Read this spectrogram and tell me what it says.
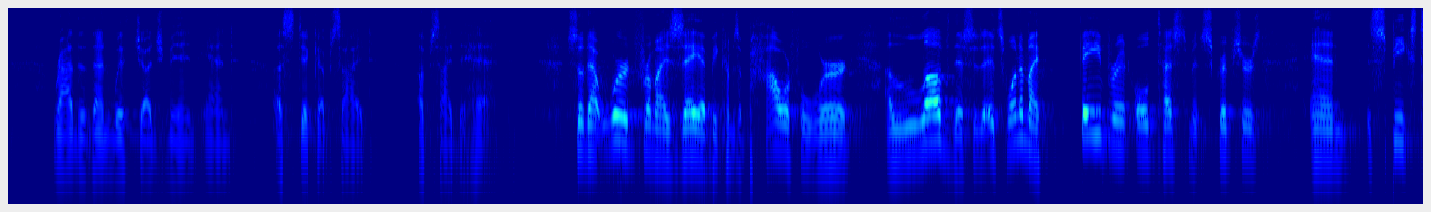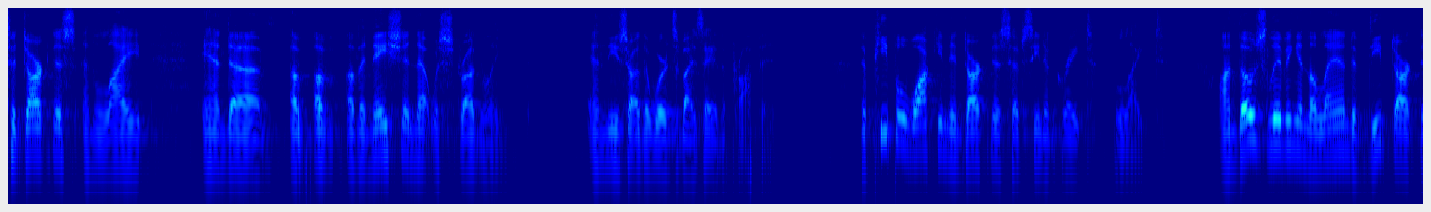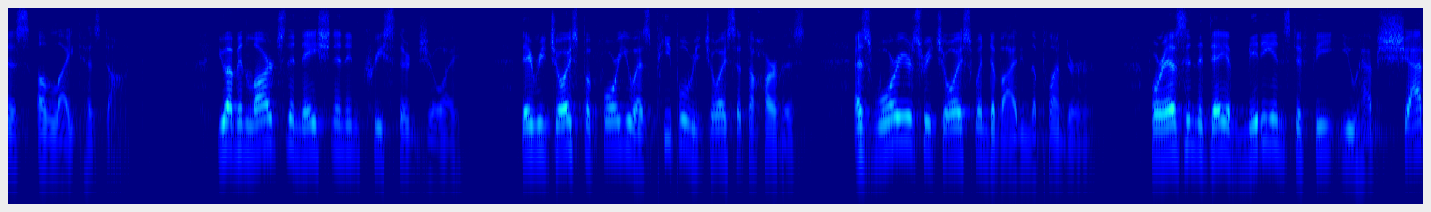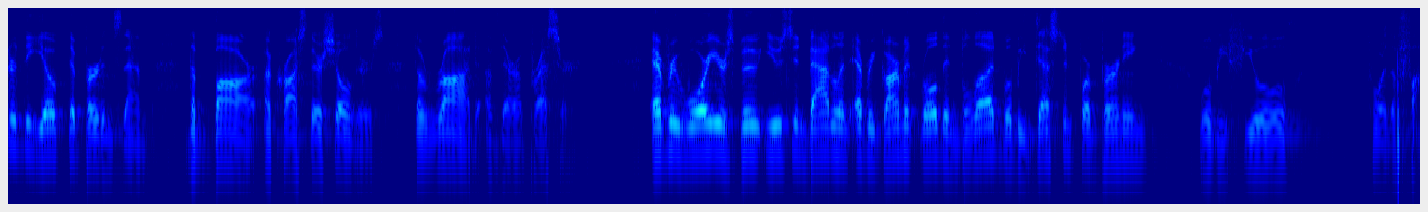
rather than with judgment and a stick upside, upside the head. So that word from Isaiah becomes a powerful word. I love this. It's one of my favorite Old Testament scriptures and speaks to darkness and light and uh, of, of, of a nation that was struggling. And these are the words of Isaiah the prophet. The people walking in darkness have seen a great light. On those living in the land of deep darkness, a light has dawned. You have enlarged the nation and increased their joy. They rejoice before you as people rejoice at the harvest, as warriors rejoice when dividing the plunder. For as in the day of Midian's defeat, you have shattered the yoke that burdens them, the bar across their shoulders, the rod of their oppressor. Every warrior's boot used in battle and every garment rolled in blood will be destined for burning, will be fuel for the fire.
